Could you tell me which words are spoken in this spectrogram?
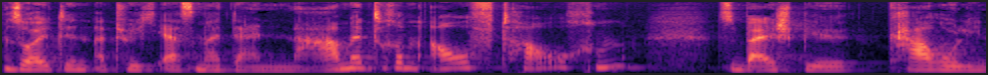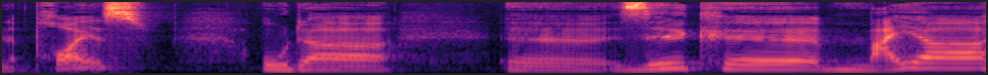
sollte natürlich erstmal dein Name drin auftauchen, zum Beispiel Caroline Preuß oder äh, Silke Meier,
